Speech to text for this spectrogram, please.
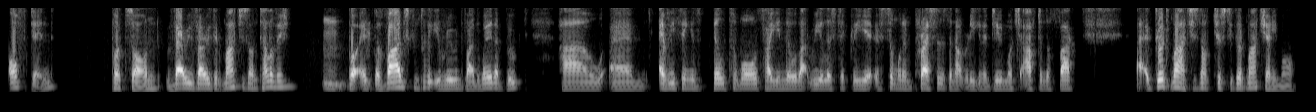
often puts on very, very good matches on television, mm. but it, the vibe's completely ruined by the way they're booked, how um, everything is built towards, how you know that realistically, if someone impresses, they're not really going to do much after the fact. A good match is not just a good match anymore.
